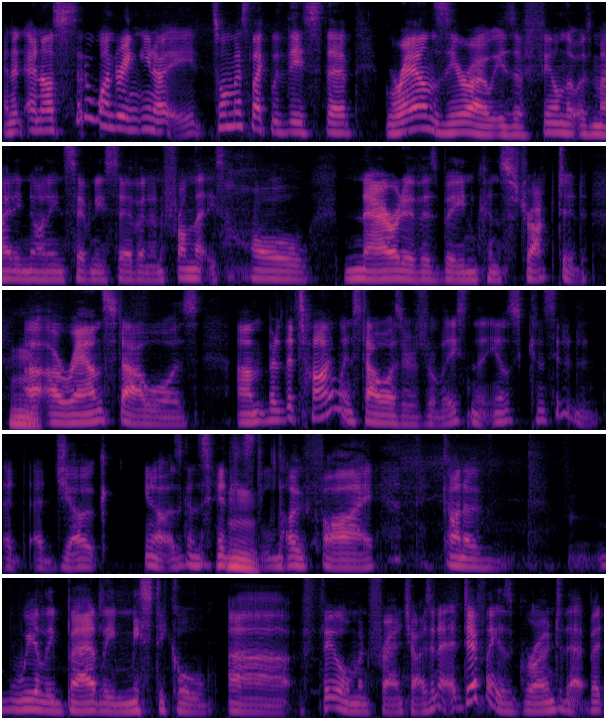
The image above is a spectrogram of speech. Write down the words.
And and I was sort of wondering, you know, it's almost like with this, the Ground Zero is a film that was made in 1977, and from that, this whole narrative has been constructed Mm. uh, around Star Wars. Um, but at the time when Star Wars was released, and it was considered a, a joke. You know, it was considered Mm. this lo-fi kind of really badly mystical uh, film and franchise, and it definitely has grown to that. But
